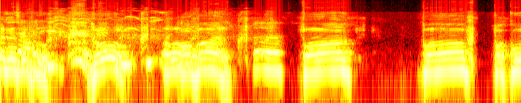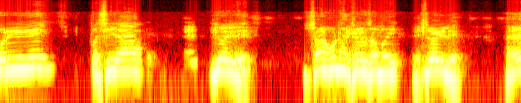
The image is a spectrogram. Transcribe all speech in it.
અચ્છા છોકરો જો હવે હભાર પગ પપ પકોડી પછી આ જોઈ લે. સર હું નાખેલું સમય જોઈ લે. હે?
